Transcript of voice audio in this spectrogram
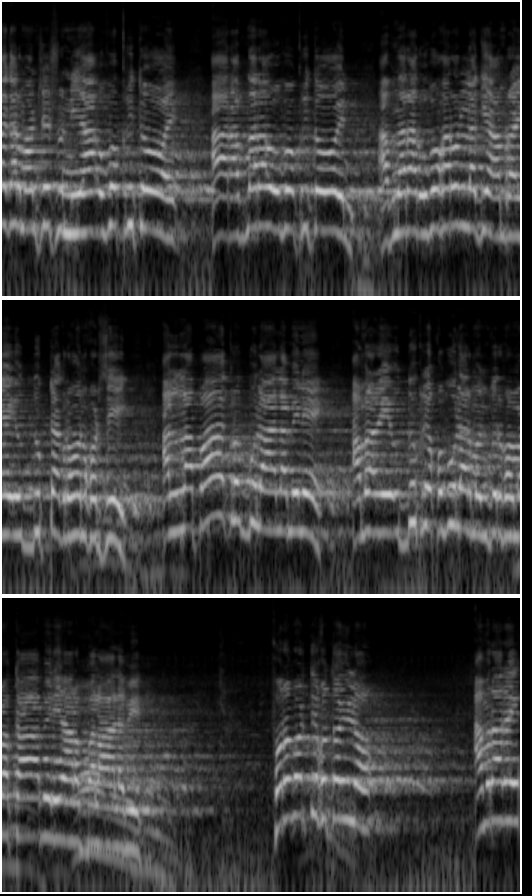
জায়গার মানুষের শুনিয়া উপকৃত হয় আর আপনারাও উপকৃত হইন। আপনারার উপকারণ লাগিয়ে আমরা এই উদ্যোগটা গ্রহণ করছি। আল্লাহ পাক রব্বুল আলমিনে আমরা এই উদ্যোগরে কবুল আর মঞ্জুর ফরমা কামিনিয়া রব্বাল আলমিন। পরবর্তী কথা হইল আমরার এই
